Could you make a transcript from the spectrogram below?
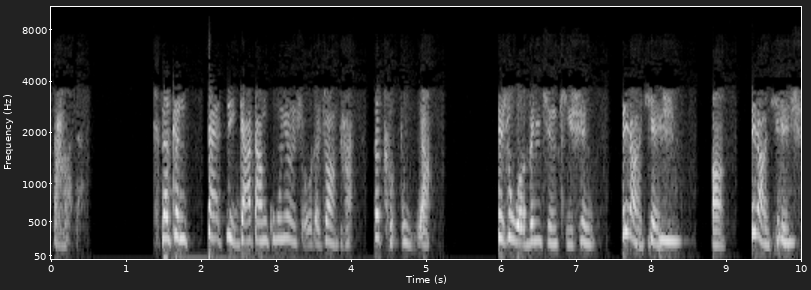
大的。那跟在自己家当姑娘时候的状态，那可不一样。这是我温情提示你，非常现实啊，非常现实。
